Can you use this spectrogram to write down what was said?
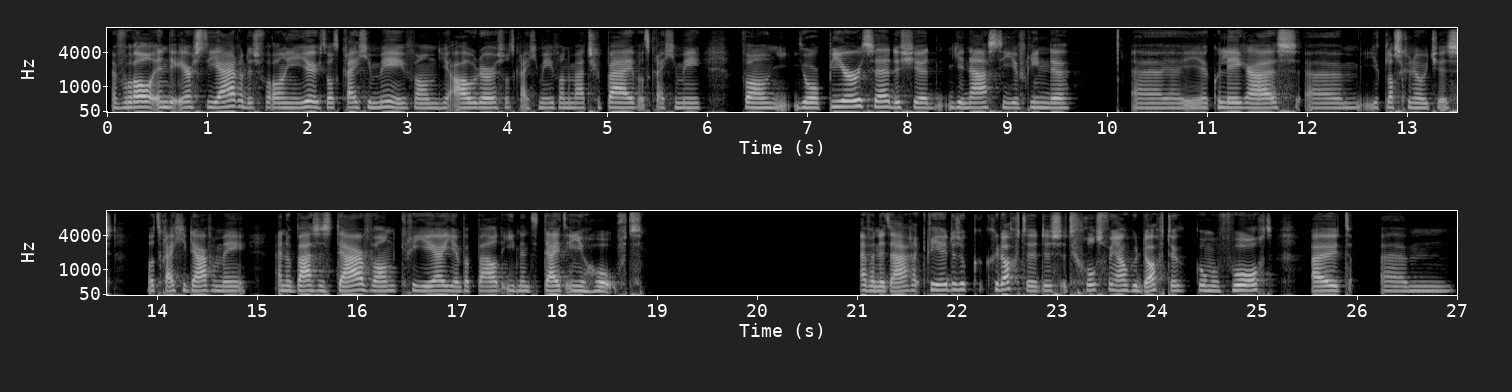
En vooral in de eerste jaren, dus vooral in je jeugd, wat krijg je mee van je ouders? Wat krijg je mee van de maatschappij? Wat krijg je mee van your peers? Hè? Dus je, je naasten, je vrienden, uh, je collega's, um, je klasgenootjes. Wat krijg je daarvan mee? En op basis daarvan creëer je een bepaalde identiteit in je hoofd. En vanuit daar creëer je dus ook gedachten. Dus het gros van jouw gedachten komen voort uit, um,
